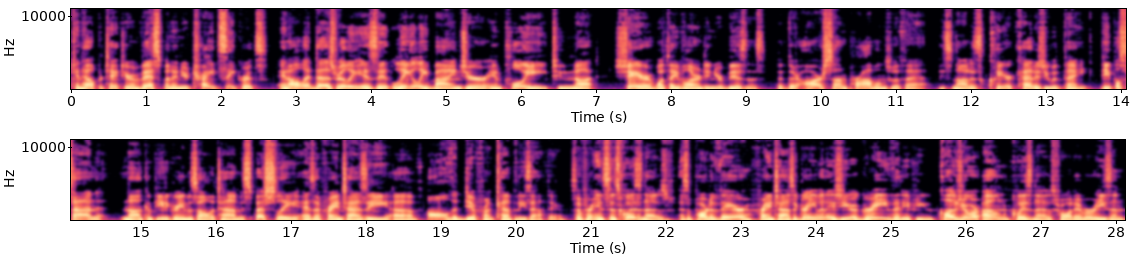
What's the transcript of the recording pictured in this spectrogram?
can help protect your investment and your trade secrets. And all it does really is it legally binds your employee to not share what they've learned in your business. But there are some problems with that. It's not as clear cut as you would think. People sign non-compete agreements all the time, especially as a franchisee of all the different companies out there. So for instance, Quiznos, as a part of their franchise agreement is you agree that if you close your own Quiznos for whatever reason,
